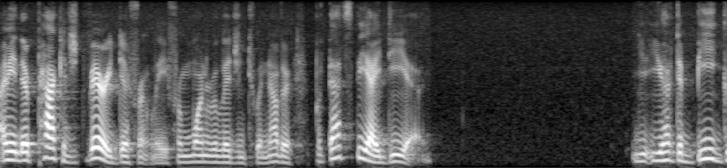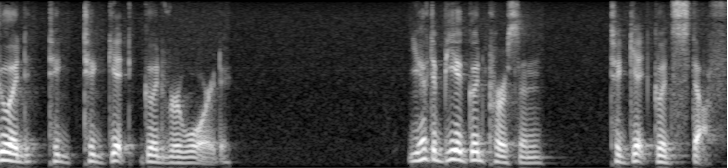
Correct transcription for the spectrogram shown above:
I mean, they're packaged very differently from one religion to another, but that's the idea. You, have to be good to, to get good reward. You have to be a good person to get good stuff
